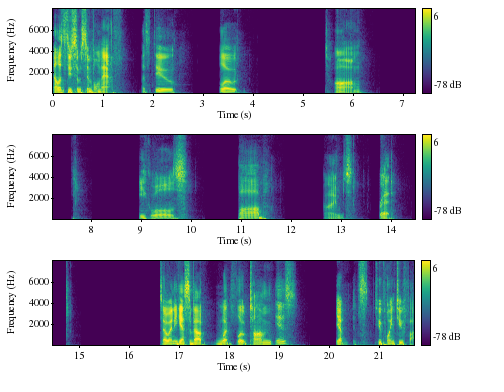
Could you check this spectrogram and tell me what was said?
Now let's do some simple math. Let's do float Tom equals Bob times Fred. So any guess about what float Tom is? Yep, it's 2.25.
